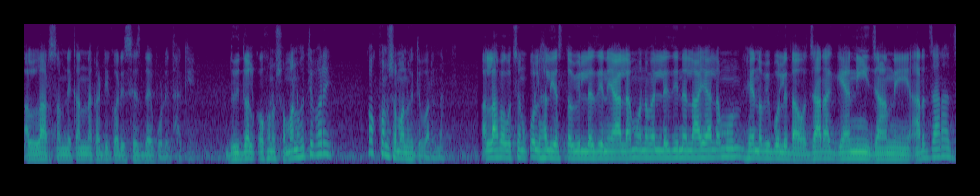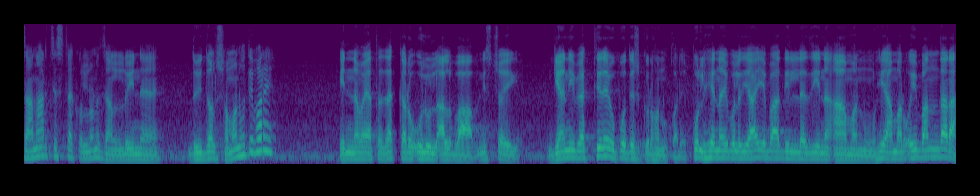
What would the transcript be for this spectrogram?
আল্লাহর সামনে কান্নাকাটি করে শেষদায় পড়ে থাকে। দুই দল কখনো সমান হতে পারে? কখনো সমান হতে পারে না। আল্লাহ বলছেন, কোল হালিয়াস্তাউল্লাদিন আলামুন আল্লাদিন লাই আলামুন হে নবী, বলে দাও, যারা জ্ঞানী জানে, আর যারা জানার চেষ্টা করল না, জানলই না। দুই দল সমান হতে পারে? ইন্নামা এতাজাক্কার উলুল আলবাব। নিশ্চয়ই জ্ঞানী ব্যক্তিরাই উপদেশ গ্রহণ করে। কুল হে নয় বলে, ইয়া এবাদিল্লাজিনা আমানু, হে আমার ওই বান্দারা,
